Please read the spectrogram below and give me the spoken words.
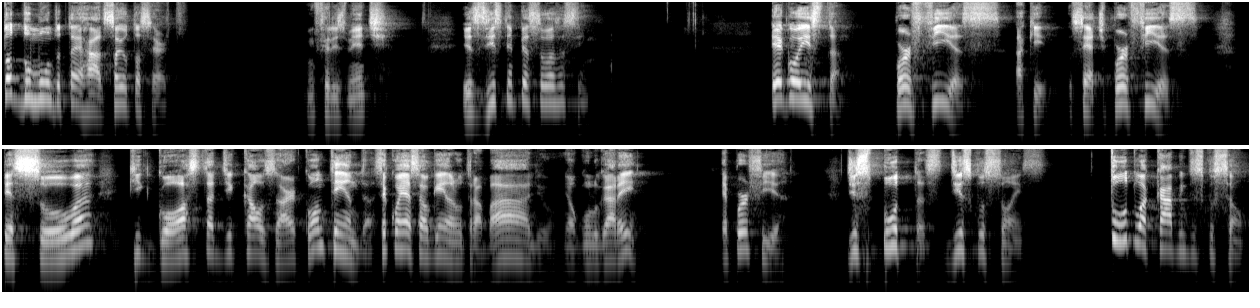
Todo mundo está errado, só eu estou certo. Infelizmente, existem pessoas assim. Egoísta, porfias, aqui, o sete, porfias, pessoa que gosta de causar contenda. Você conhece alguém lá no trabalho, em algum lugar aí? É porfia. Disputas, discussões. Tudo acaba em discussão.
